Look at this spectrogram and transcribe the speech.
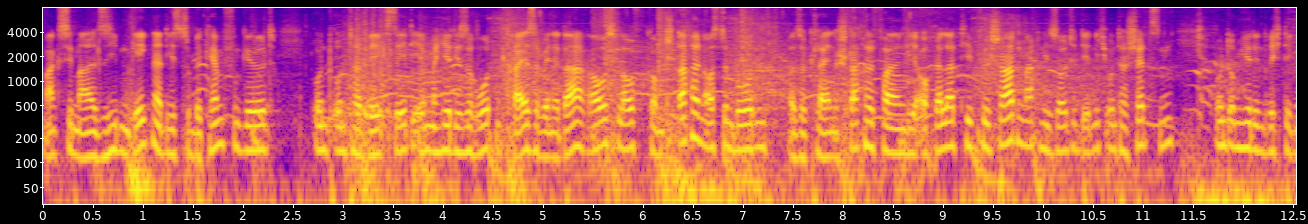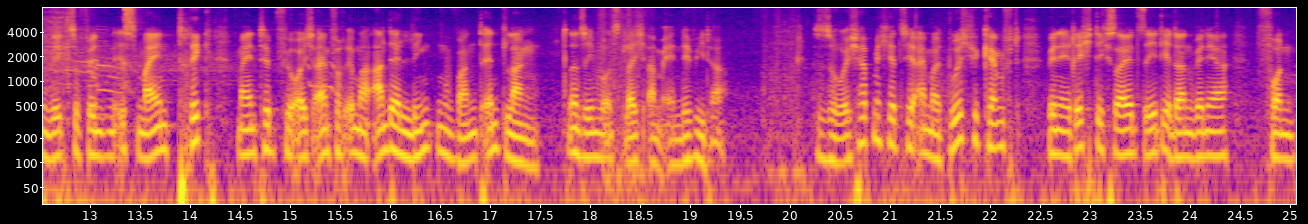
maximal sieben Gegner, die es zu bekämpfen gilt. Und unterwegs seht ihr immer hier diese roten Kreise. Wenn ihr da rauslauft, kommen Stacheln aus dem Boden, also kleine Stachelfallen, die auch relativ viel Schaden machen. Die solltet ihr nicht unterschätzen. Und um hier den richtigen Weg zu finden, ist mein Trick, mein Tipp für euch einfach immer an der linken Wand entlang. Dann sehen wir uns gleich am Ende wieder. So, ich habe mich jetzt hier einmal durchgekämpft. Wenn ihr richtig seid, seht ihr dann, wenn ihr von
